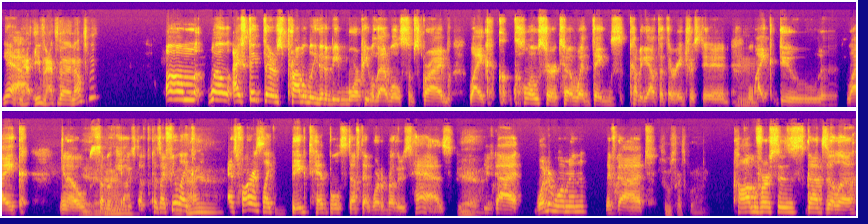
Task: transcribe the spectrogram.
yeah. Even after that announcement? Um, well, I think there's probably going to be more people that will subscribe like c- closer to when things coming out that they're interested in, Mhm. like Dune, like you know some of the other stuff. Because I feel like I- as far as like big tentpole stuff that Warner Brothers has, yeah, you've got Wonder Woman, they've got Suicide Squad. Kong versus Godzilla,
